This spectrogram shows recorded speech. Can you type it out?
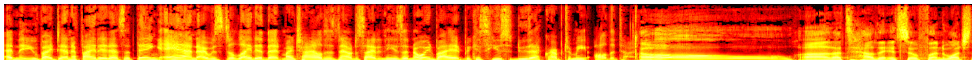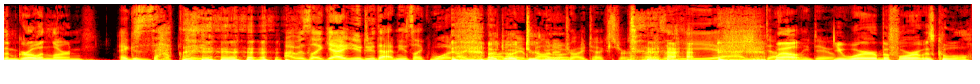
and that you've identified it as a thing. And I was delighted that my child has now decided he's annoyed by it because he used to do that crap to me all the time. Oh, uh, that's how they. It's so fun to watch them grow and learn. Exactly. I was like, yeah, you do that. And he's like, what? I, do not, I I, am do not, a dry texter. And I was like, yeah, you definitely Well, do. you were before it was cool.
